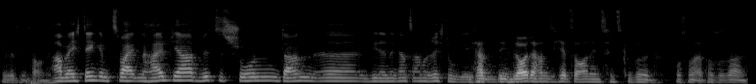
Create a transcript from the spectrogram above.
Wir wissen es auch nicht. Aber ich denke, im zweiten Halbjahr wird es schon dann äh, wieder eine ganz andere Richtung gehen. Ich hab, die Leute haben sich jetzt auch an den Zins gewöhnt, muss man einfach so sagen.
